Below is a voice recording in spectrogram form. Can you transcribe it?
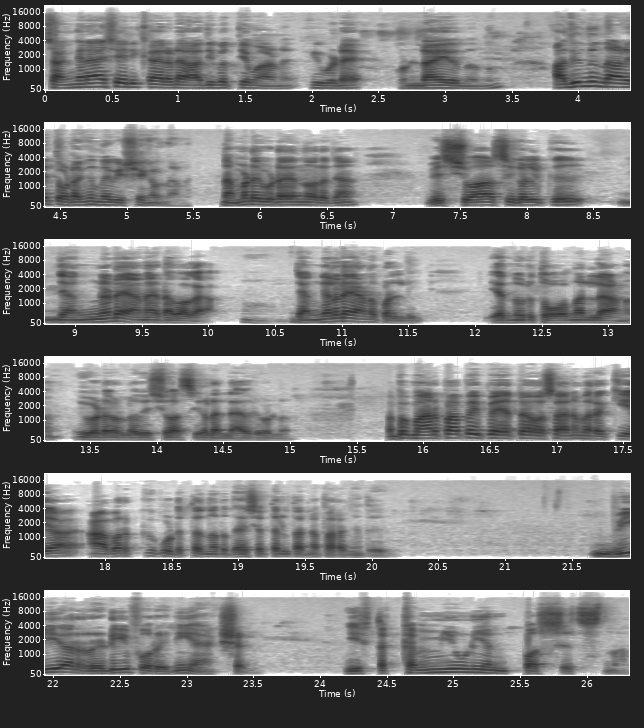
ചങ്ങനാശ്ശേരിക്കാരുടെ ആധിപത്യമാണ് ഇവിടെ ഉണ്ടായതെന്നും അതിൽ നിന്നാണ് തുടങ്ങുന്ന വിഷയങ്ങൾ എന്നാണ്. നമ്മുടെ ഇവിടെ എന്ന് പറഞ്ഞാൽ വിശ്വാസികൾക്ക് ഞങ്ങളുടെയാണ് ഇടവക. ഞങ്ങളുടെയാണ് പള്ളി എന്നൊരു തോന്നലാണ് ഇവിടെയുള്ള വിശ്വാസികളെല്ലാവരും ഉള്ളത്. അപ്പോൾ മാർപ്പാപ്പ ഇപ്പോൾ ഏറ്റവും അവസാനം ഇറക്കിയ അവർക്ക് കൊടുത്ത നിർദ്ദേശത്തിൽ തന്നെ പറഞ്ഞത് we are ready for any action if the communion now.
